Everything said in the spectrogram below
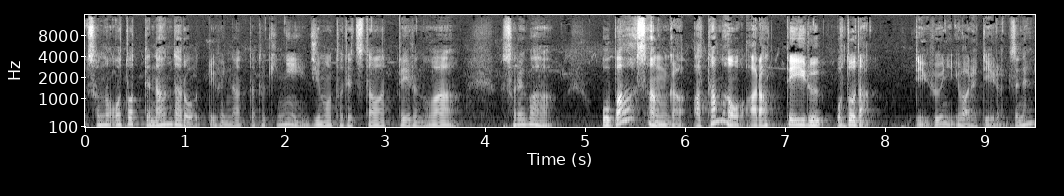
その音って何だろうっていうふうになった時に地元で伝わっているのはそれはおばあさんが頭を洗っている音だっていうふうに言われているんですね。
